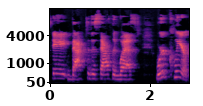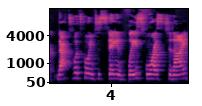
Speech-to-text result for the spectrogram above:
State, back to the south and west. We're clear. That's what's going to stay in place for us tonight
